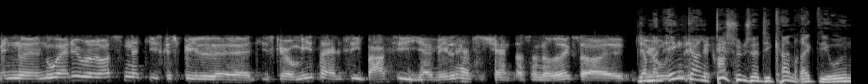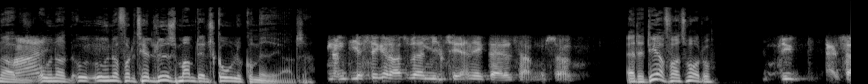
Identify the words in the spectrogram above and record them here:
men øh, nu er det jo også sådan, at de skal spille, øh, de skal jo mest af altid bare sige, jeg vil have sergeant og sådan noget, ikke? Så, øh, Jamen, ikke engang det synes jeg, de kan rigtigt, uden at, Nej. uden, at, uden at få det til at lyde, som om det er en skolekomedie, altså. Jamen, de har sikkert også været militærnægter alle sammen, så... Er det derfor, tror du? De, altså,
